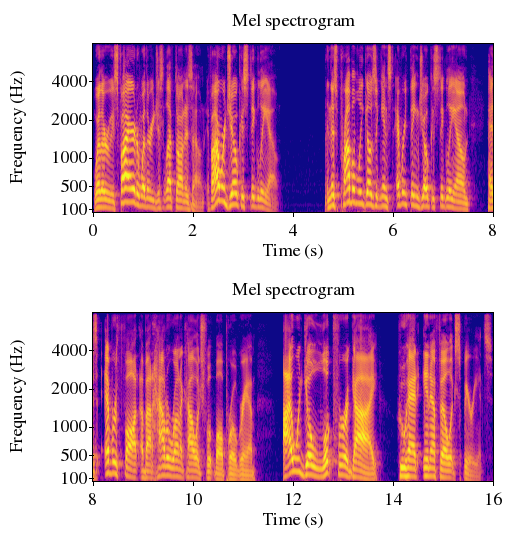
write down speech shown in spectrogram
whether he was fired or whether he just left on his own. If I were Joe Castiglione, and this probably goes against everything Joe Castiglione has ever thought about how to run a college football program, I would go look for a guy who had NFL experience,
